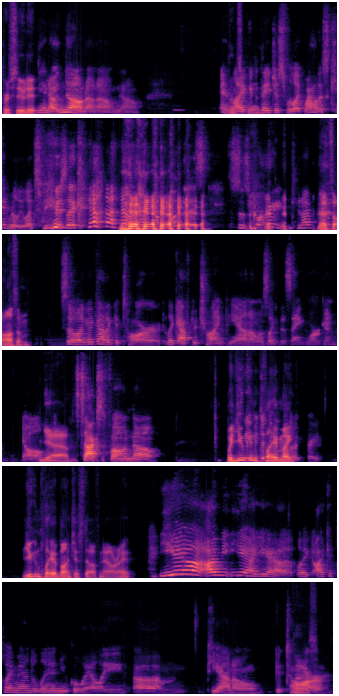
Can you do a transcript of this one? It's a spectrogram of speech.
Pursued it. you know, no, no, no, no. And That's like cool. they just were like, wow, this kid really likes music. This. This is great. Can I That's awesome. So like I got a guitar, like after trying piano, I was like, this ain't working, y'all. Yeah. Saxophone, no. But you Leave can play people that Mike. are great. You can play a bunch of stuff now, right? Yeah, I mean, yeah, yeah. Like I could play mandolin, ukulele, um, piano, guitar.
